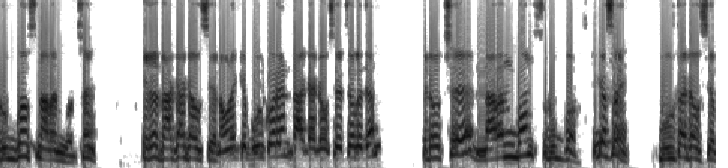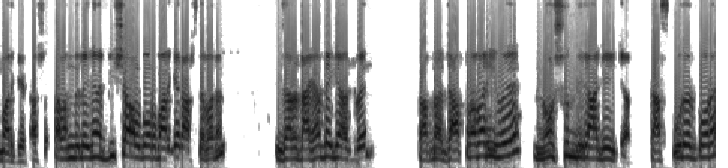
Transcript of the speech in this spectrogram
রূপগঞ্জ, নারায়ণগঞ্জ হ্যাঁ? এটা ঢাকা গাউসিয়া না অনেকে ভুল করেন, ঢাকা গাউসিয়া চলে যান। এটা হচ্ছে নারায়ণগঞ্জ রূপগঞ্জ, ঠিক আছে? বুলতা গাউসিয়া মার্কেট। আলহামদুলিল্লাহ, এখানে বিশাল বড় মার্কেট, আসতে পারেন। যারা ঢাকা থেকে আসবেন আপনার যাত্রাবাড়ি হয়ে নরসুন্দির আগে এটা, কাশপুরের পরে,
